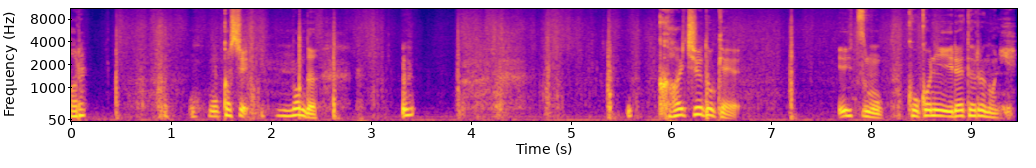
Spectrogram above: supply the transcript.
あれ？おおかしい。なんで？懐中時計、いつもここに入れてるのに。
